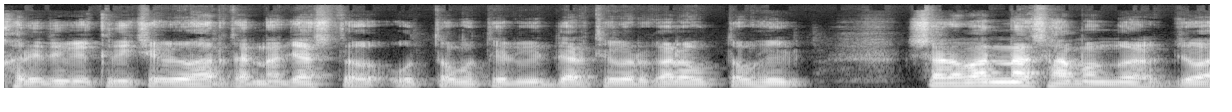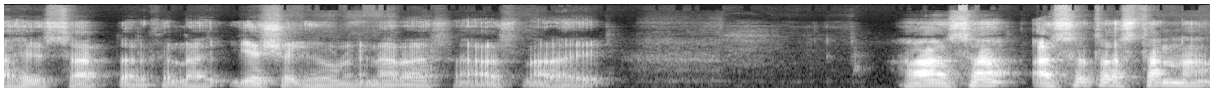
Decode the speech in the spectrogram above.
खरेदी विक्रीचे व्यवहार त्यांना जास्त उत्तम होतील विद्यार्थी वर्गाला उत्तम होईल. सर्वांनाच हा मंगळ जो आहे सात तारखेला यश घेऊन येणारा असा असणार आहे. हा असा असत असताना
